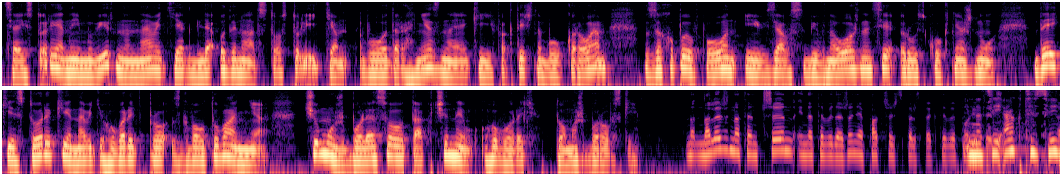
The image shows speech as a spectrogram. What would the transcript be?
Ця історія неймовірна навіть як для 11 століття. Володар Гнєзна, який фактично був королем, захопив полон і взяв собі в наложниці руську княжну. Деякі історики навіть говорять про зґвалтування. Чому ж Боляслав так вчинив, говорить Томаш Боровський. Należy na ten czyn i na te wydarzenia patrzeć z perspektywy На politycznej. цей акт слід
